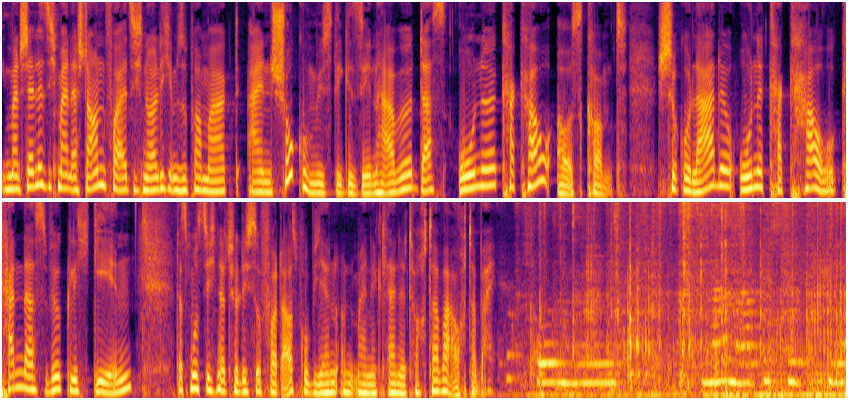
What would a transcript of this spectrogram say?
man stelle sich mein Erstaunen vor, als ich neulich im Supermarkt ein Schokomüsli gesehen habe, das ohne Kakao auskommt. Schokolade ohne Kakao, kann das wirklich gehen? Das musste ich natürlich sofort ausprobieren und meine kleine Tochter war auch dabei. Mama, bist du hier?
